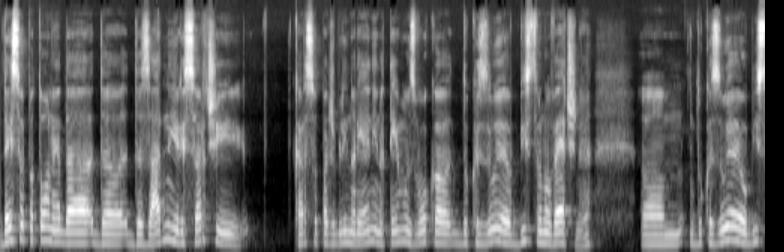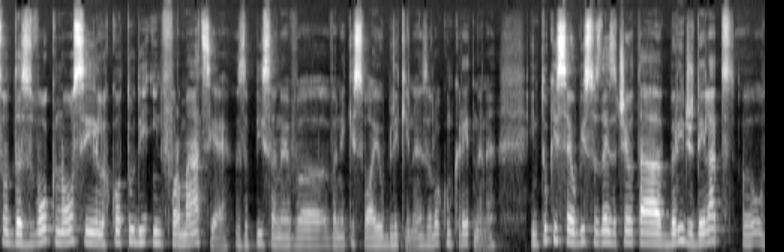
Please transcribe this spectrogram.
dejstvo je pa to, ne, da, da, da zadnji researchi kar so pač bili narejeni na tem zvoku, dokazujejo bistveno več. Um, dokazujejo v bistvu, da zvok nosi lahko tudi informacije, zapisane v, v neki svoji obliki, ne? zelo konkretne. Ne? In tukaj se je v bistvu zdaj začel ta bridge delati od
